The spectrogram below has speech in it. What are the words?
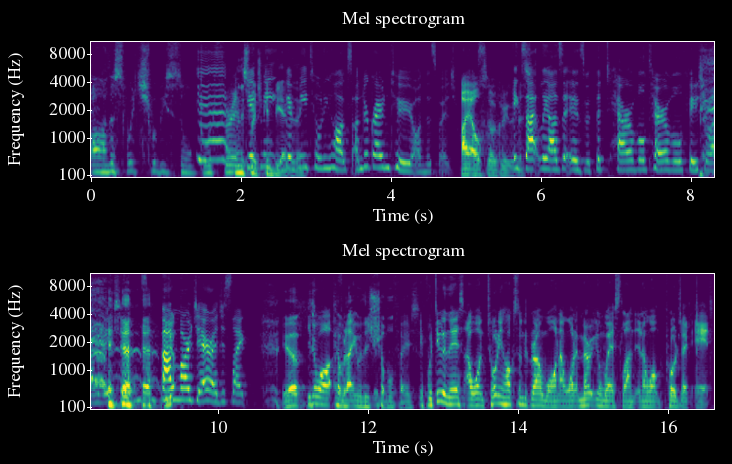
Oh, the Switch would be so good for I mean, the it. Switch give can me, be give me Tony Hawk's Underground 2 on the Switch. I also agree with this. exactly as it is with the terrible, terrible facial animations. Bam Margera just like Yep. You know what? Coming at you with his shovel face. If we're doing this, I want Tony Hawk's Underground 1, I want American Wasteland, and I want Project 8.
